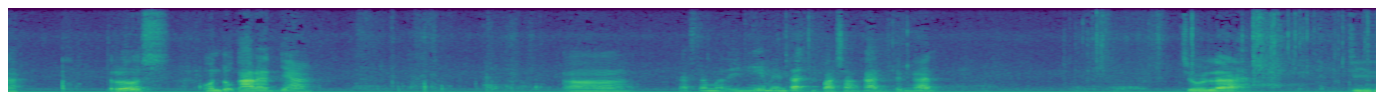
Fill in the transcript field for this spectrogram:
nah terus untuk karetnya uh, customer ini minta dipasangkan dengan jola di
